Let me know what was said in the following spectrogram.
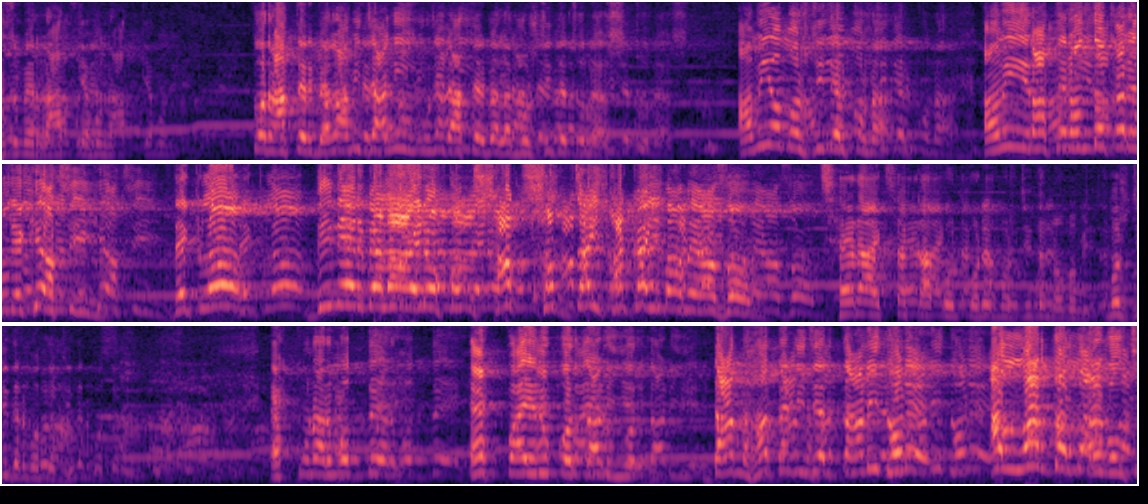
আজমের রাত কেমন। রাত কেমন কো, রাতের বেলা, আমি জানি উনি রাতের বেলা মসজিদে চলে আসে চলে আসে। আমিও মসজিদের কোনা আমি রাতের অন্ধকারে দেখে আছি। দেখলাম দিনের বেলা এরকম সাত সজ্জায় থাকা ইমামে আজম। ছেঁড়া একটা কাপড় পরে মসজিদের নববীতে মসজিদের মধ্যে এক কোনার মধ্যে এক পায়ের উপর দাঁড়িয়ে ডান হাতে নিজের দাড়ি ধরে আল্লাহর দরবারে বলছে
